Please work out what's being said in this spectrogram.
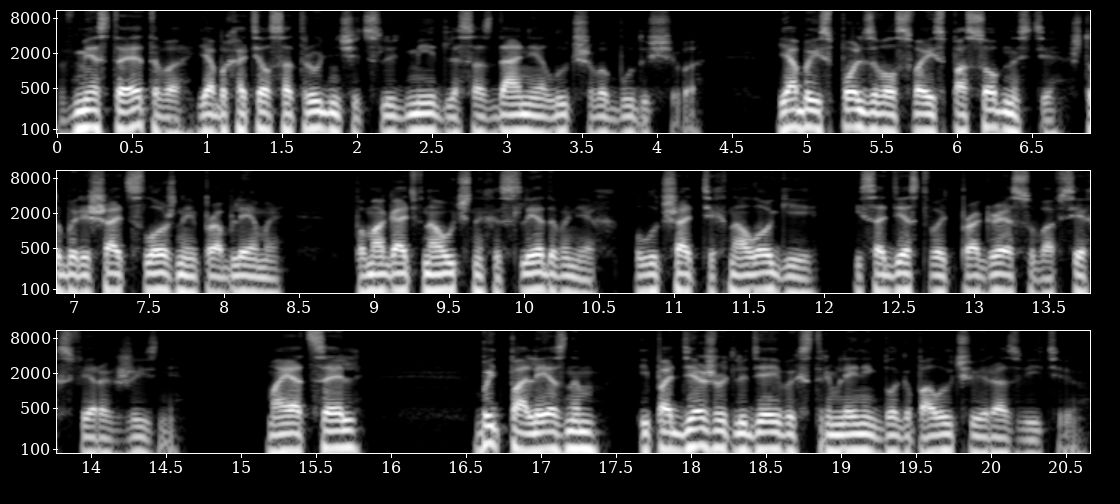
Вместо этого я бы хотел сотрудничать с людьми для создания лучшего будущего. Я бы использовал свои способности, чтобы решать сложные проблемы, помогать в научных исследованиях, улучшать технологии и содействовать прогрессу во всех сферах жизни. Моя цель — быть полезным и поддерживать людей в их стремлении к благополучию и развитию.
